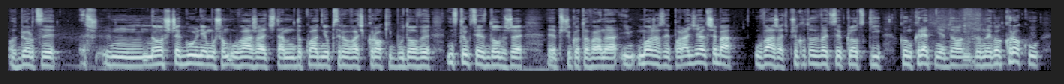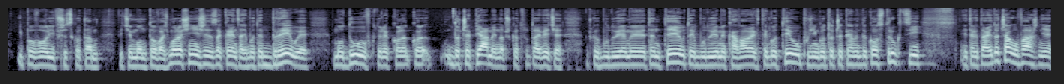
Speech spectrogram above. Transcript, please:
odbiorcy mm, no, szczególnie muszą uważać, tam dokładnie obserwować kroki budowy. Instrukcja jest dobrze e, przygotowana i można sobie poradzić, ale trzeba uważać, przygotowywać sobie klocki konkretnie do danego kroku i powoli wszystko tam, wiecie, montować. Może się nie się zakręcać, bo te bryły modułów, które doczepiamy, na przykład tutaj, wiecie, na przykład budujemy ten tył, tutaj budujemy kawałek tego tyłu, później go doczepiamy do konstrukcji i tak dalej, to trzeba uważnie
